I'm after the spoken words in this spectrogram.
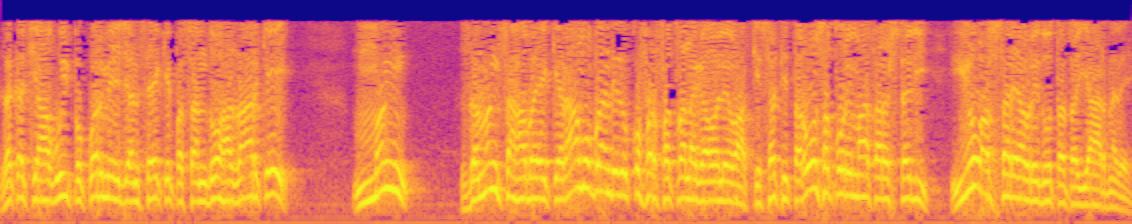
زکه چې هغه په کور میں جنسه کې پسند 2000 کې من زمنګ صحابه کرامو باندې د کفر فتوا لگاولې وا کې سټي تر اوسه پورې ما سره شتلی یو افسر اورېدو ته تیار نه دی.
